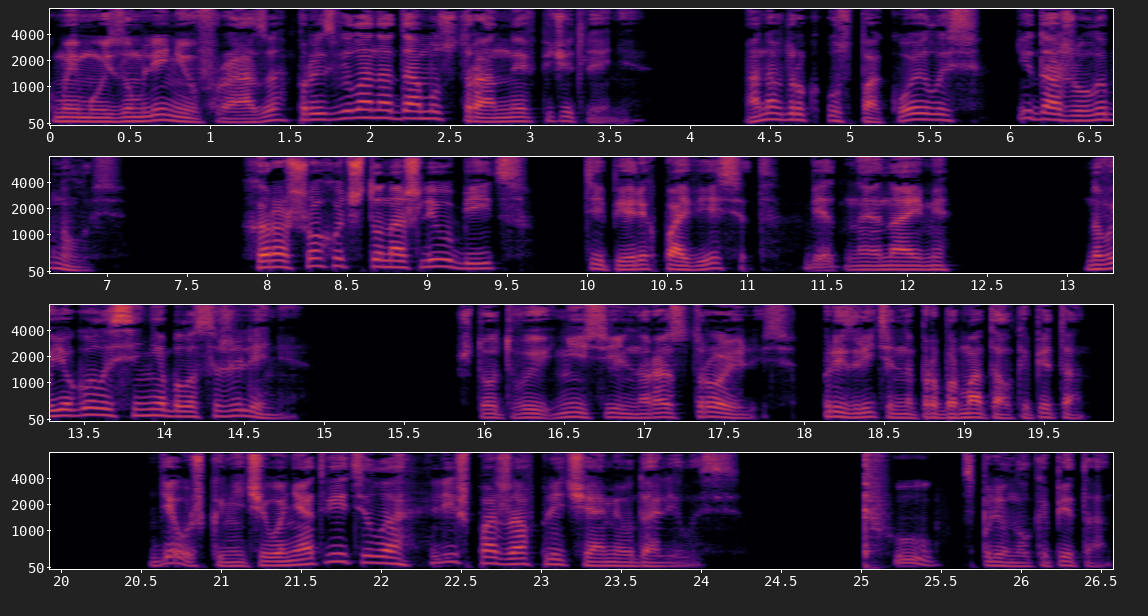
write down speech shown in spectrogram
К моему изумлению фраза произвела на даму странное впечатление. Она вдруг успокоилась и даже улыбнулась. Хорошо хоть что нашли убийц. Теперь их повесят, бедная Найми. Но в ее голосе не было сожаления. «Что-то вы не сильно расстроились», — презрительно пробормотал капитан. Девушка ничего не ответила, лишь пожав плечами удалилась. «Тьфу!» — сплюнул капитан.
